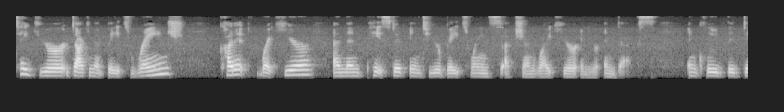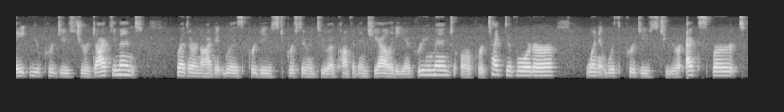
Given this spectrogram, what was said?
Take your document Bates range, cut it right here, and then paste it into your Bates range section right here in your index. Include the date you produced your document, whether or not it was produced pursuant to a confidentiality agreement or protective order, when it was produced to your expert,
